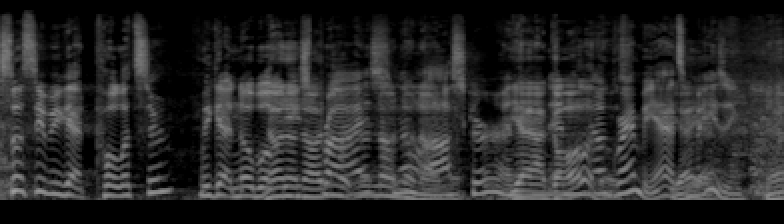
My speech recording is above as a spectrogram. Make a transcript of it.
So let's see, we got Pulitzer, we got Nobel No, no, Peace no, Prize, no, no, no, no. Oscar, and, yeah, I and, and. Grammy. Yeah, it's yeah. amazing. Yeah.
